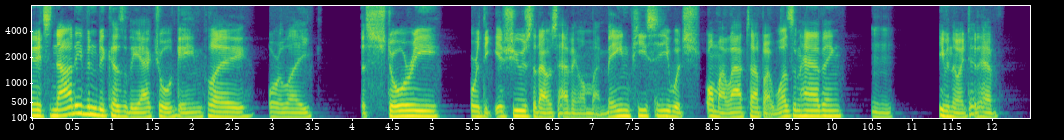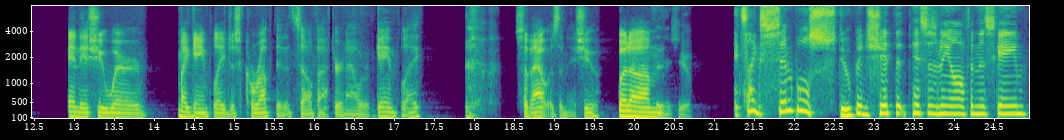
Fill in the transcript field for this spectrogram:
and it's not even because of the actual gameplay or like the story or the issues that I was having on my main PC, which on my laptop I wasn't having. Mhm. Even though I did have an issue where my gameplay just corrupted itself after an hour of gameplay. so that was an issue. But um issue. it's like simple stupid shit that pisses me off in this game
